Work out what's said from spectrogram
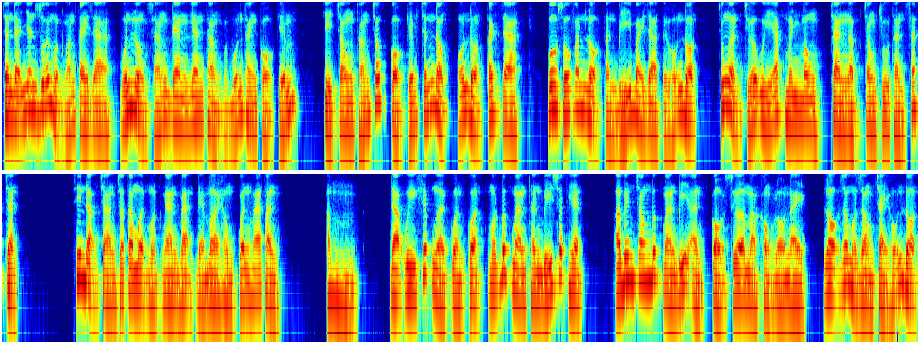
Trần Đại Nhân duỗi một ngón tay ra, bốn luồng sáng đen len thẳng vào bốn thanh cổ kiếm. Chỉ trong thoáng chốc cổ kiếm chấn động, hỗn độn tách ra. Vô số văn lộ thần bí bay ra từ hỗn độn. Chúng ẩn chứa uy áp mênh mông, tràn ngập trong chu thần sát trận. Xin đạo tràng cho ta mượn một ngàn vạn để mời Hồng quân ma thần. Âm, đạo uy khiếp người cuồn cuộn, một bức màn thần bí xuất hiện. Ở bên trong bức màn bí ẩn cổ xưa mà khổng lồ này lộ ra một dòng chảy hỗn độn,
